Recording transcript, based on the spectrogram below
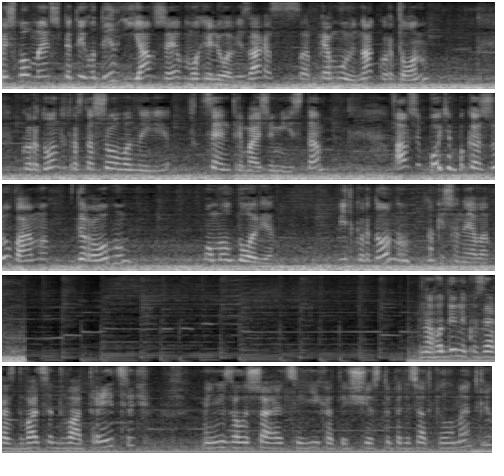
Пройшло менше п'яти годин, і я вже в Могильові. Зараз е, прямую на кордон. Кордон тут розташований в центрі майже міста. А вже потім покажу вам дорогу по Молдові від кордону до Кишинева. На годиннику зараз 22.30. Мені залишається їхати ще 150 кілометрів.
